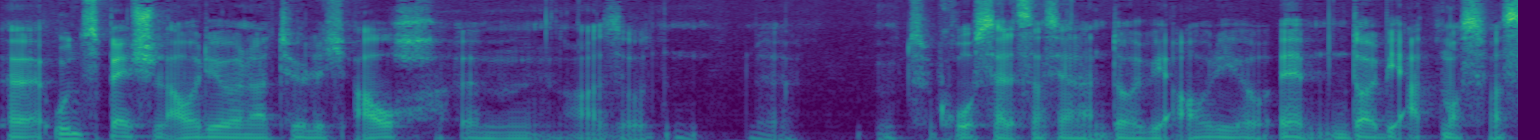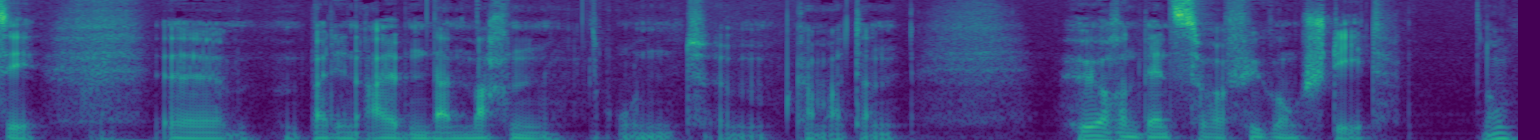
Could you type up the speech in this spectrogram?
Äh, und Spatial Audio natürlich auch, ähm, also äh, zum Großteil ist das ja dann Dolby Audio, äh, Dolby Atmos, was sie äh, bei den Alben dann machen und ähm, kann man dann hören, wenn es zur Verfügung steht. Ne?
